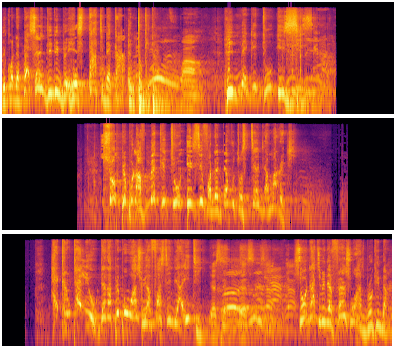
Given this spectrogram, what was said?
because the person didn't. He started the car and took it. out. Wow. He made it too easy. Some people have made it too easy for the devil to steal their marriage. I can tell you, there are people once we are fasting, they are eating. Yes, sir. Yes. So that means the fence wall has broken down.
